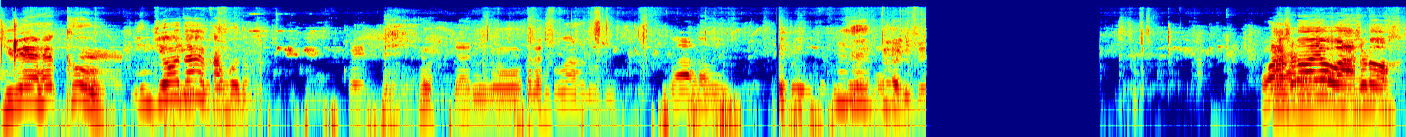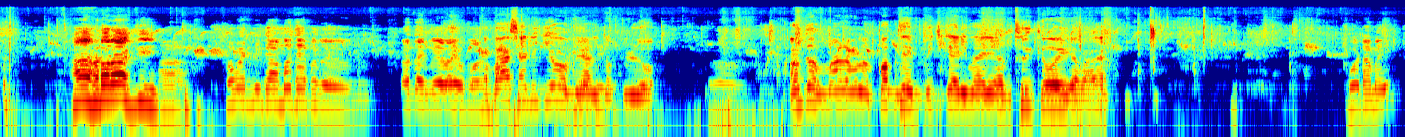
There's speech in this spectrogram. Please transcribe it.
જીવે હેખું ઈન જેવો થાય કાબડો ચારની ઓ કરે. વાહડો વાહડો વાસણો આવ્યો વાસણો હા હડો રાખજી ખબરની ગા માથે પર અત્યારે મેળ આવ્યો બાસાલી ગયો મેળ તો પીળો. આમ તો મારા ઓલા પગ થઈ પિચકારી મારી આમ થૂક હોય મોટા મોઢામાં ઈ? આયા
